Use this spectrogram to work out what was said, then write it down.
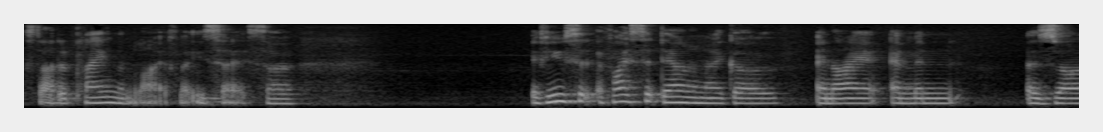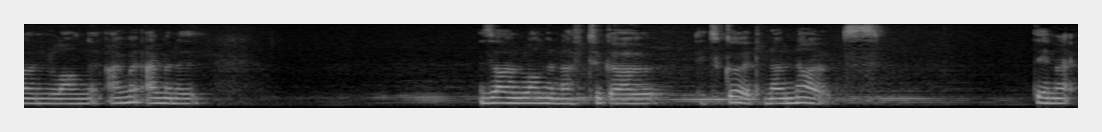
started playing them live, like you say. So if you sit, if I sit down and I go, and I am in a zone long, I'm, I'm in a zone long enough to go, it's good, no notes. Then I,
